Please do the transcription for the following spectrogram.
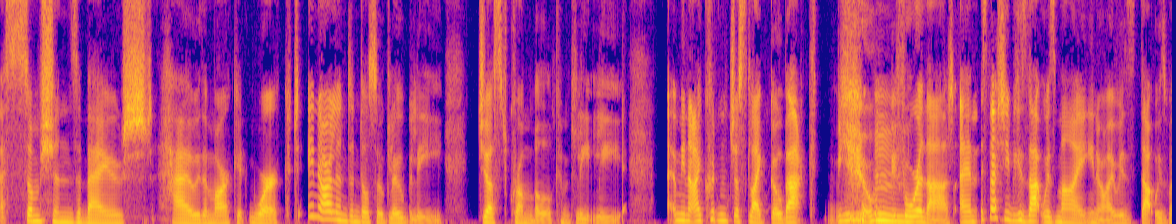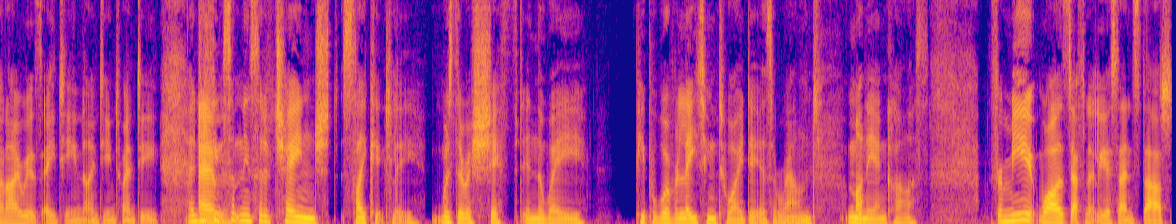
assumptions about how the market worked in Ireland and also globally just crumble completely. I mean, I couldn't just like go back, you know, mm. before that. Um, especially because that was my, you know, I was, that was when I was 18, 19, 20. And do you um, think something sort of changed psychically? Was there a shift in the way people were relating to ideas around money and class? For me, it was definitely a sense that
